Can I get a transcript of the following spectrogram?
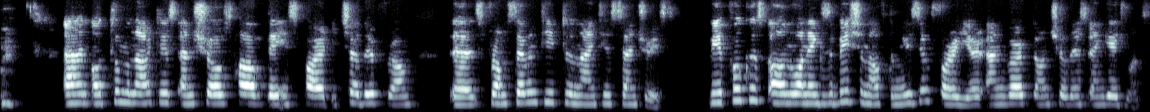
and Ottoman artists and shows how they inspired each other from, uh, from 17th to 19th centuries. We focused on one exhibition of the museum for a year and worked on children's engagements.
